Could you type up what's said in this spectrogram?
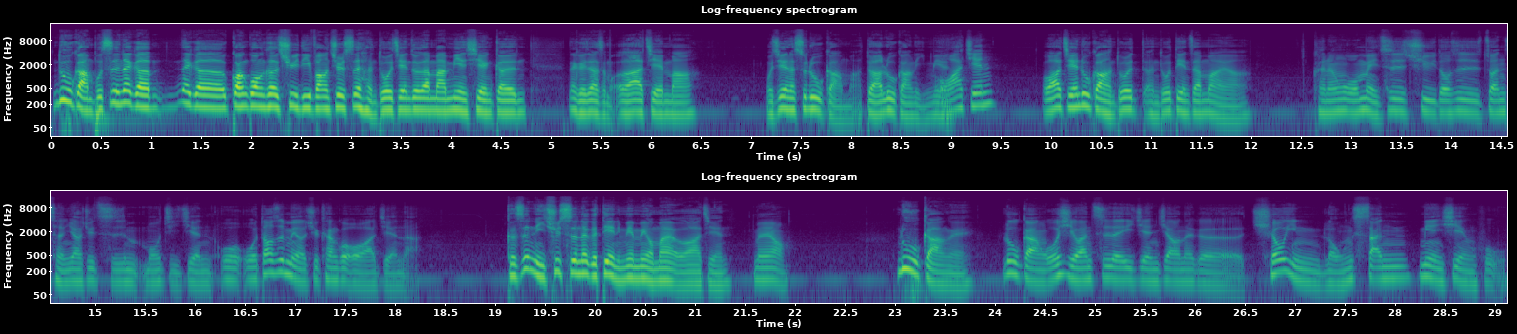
鹿港不是那个那个观光客去的地方，就是很多间都在卖面线跟那个叫什么鹅阿煎吗？我记得那是鹿港嘛，对啊，鹿港里面，蚵仔煎，鹅阿煎鹿港很多很多店在卖啊。可能我每次去都是专程要去吃某几间，我我倒是没有去看过蚵仔煎啦，可是你去吃那个店里面没有卖鹅阿煎，没有。鹿港哎、鹿港我喜欢吃的一间叫那个蚯蚓龙山面线糊，我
